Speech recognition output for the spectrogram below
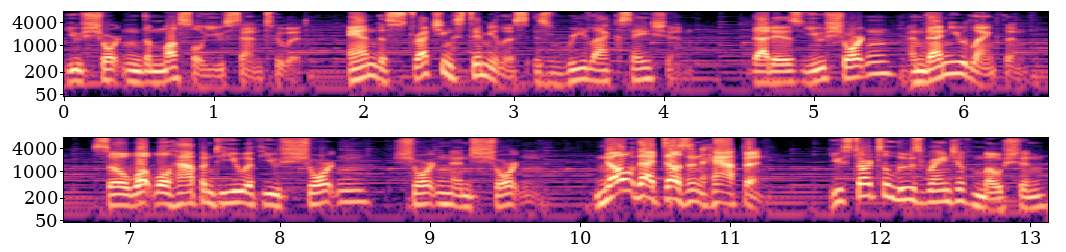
you shorten the muscle you send to it. And the stretching stimulus is relaxation. That is, you shorten and then you lengthen. So what will happen to you if you shorten, shorten, and shorten? No, that doesn't happen! You start to lose range of motion,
